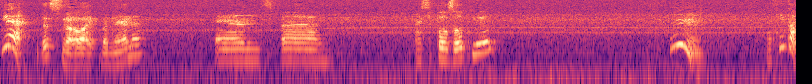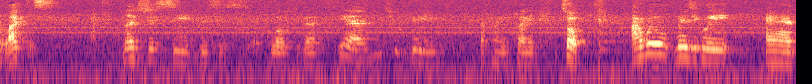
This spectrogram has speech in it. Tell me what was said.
Yeah, does smell like banana and um, I suppose oatmeal. Hmm, I think I like this. Let's just see if this is close to that. Yeah, it should be 520. So I will basically add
